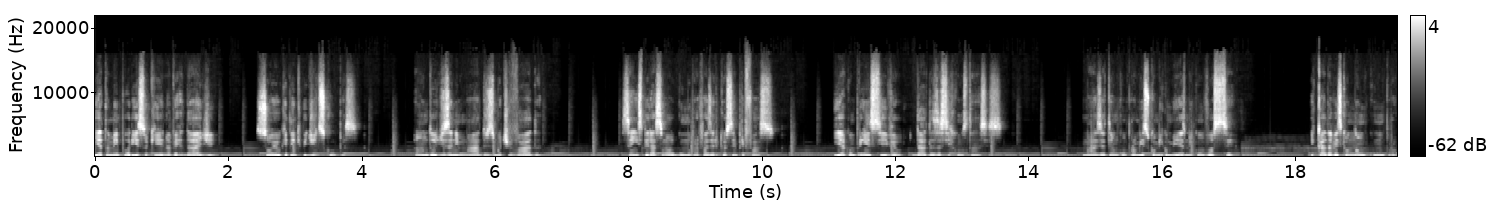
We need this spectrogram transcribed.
E é também por isso que, na verdade, sou eu que tenho que pedir desculpas. Ando desanimado, desmotivado, sem inspiração alguma para fazer o que eu sempre faço. E é compreensível, dadas as circunstâncias. Mas eu tenho um compromisso comigo mesmo e com você. E cada vez que eu não cumpro,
